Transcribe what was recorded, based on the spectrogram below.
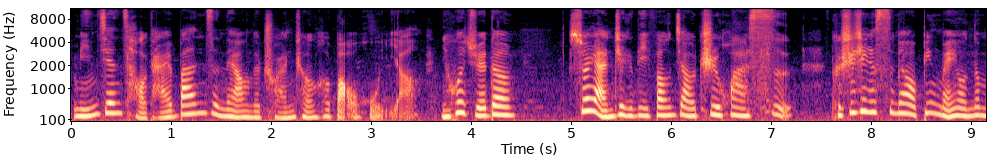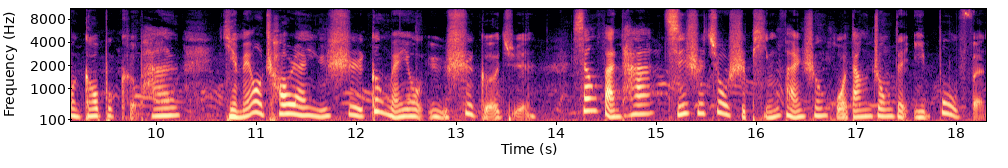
民间草台班子那样的传承和保护一样，你会觉得。虽然这个地方叫智化寺，可是这个寺庙并没有那么高不可攀，也没有超然于世，更没有与世隔绝。相反，它其实就是平凡生活当中的一部分，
